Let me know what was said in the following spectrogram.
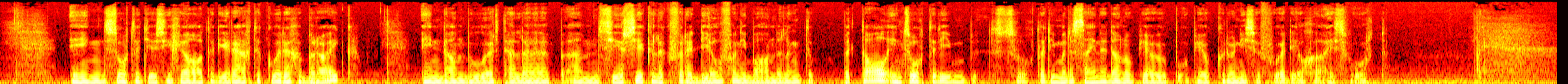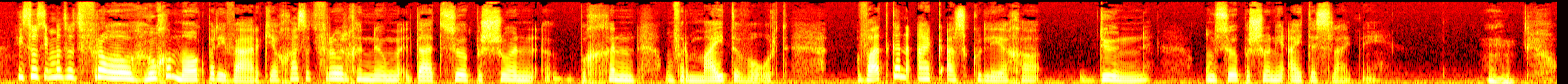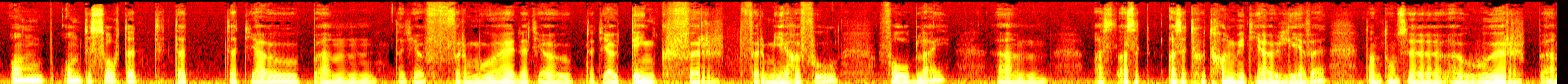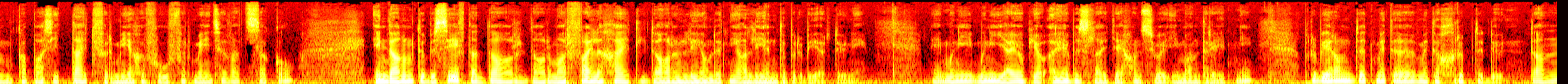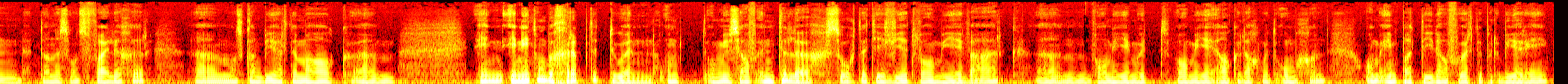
en sorg dat jou psigiater die regte kode gebruik en dan behoort hulle ehm um, sekerlik vir 'n deel van die behandeling te betaal en sorg dat die sorg dat die medisyne dan op jou op jou kroniese voordeel geëis word. Is ons iemand wat vra hoe gemaak by die werk? Jou gas het vroeër genoem dat so 'n persoon eh, begin om vermy te word. Wat kan ek as kollega doen om so 'n persoon nie uit te sluit nie? Hmm. Om om te sorg dat dat dat jou ehm um, dat jou vermoë dat jou dat jou denk vir vir meegevoel vol bly. Ehm um, as as dit as dit goed gaan met jou lewe, dan het ons 'n 'n hoër ehm um, kapasiteit vir meegevoel vir mense wat sukkel. En dan om te besef dat daar daar maar veiligheid daarin lê om dit nie alleen te probeer doen nie. Nee, moenie moenie jy op jou eie besluit jy gaan so iemand red nie. Probeer om dit met 'n met 'n groep te doen dan dan is ons veiliger. Ehm um, ons kan beheer te maak ehm um, en en net om begrip te toon om om jouself in te lig, sorg dat jy weet waarmee jy werk, ehm um, waarmee jy moet waarmee jy elke dag moet omgaan om empatie daarvoor te probeer hê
